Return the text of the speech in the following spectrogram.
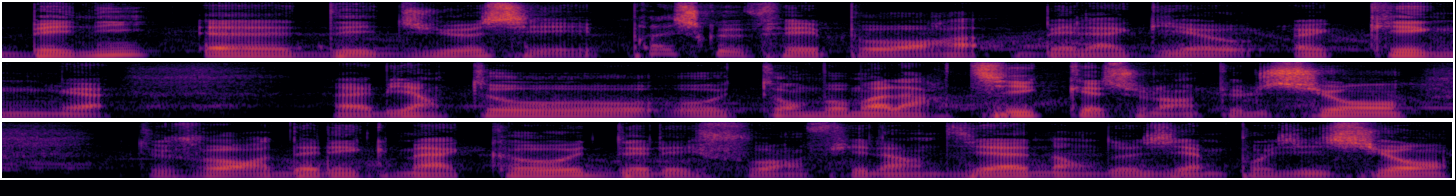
Béni des Dieux. C'est presque fait pour Bellagio King. Bientôt au tombeau malartique sous l'impulsion toujours d'Enigma Code, les fous en file indienne. En deuxième position,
